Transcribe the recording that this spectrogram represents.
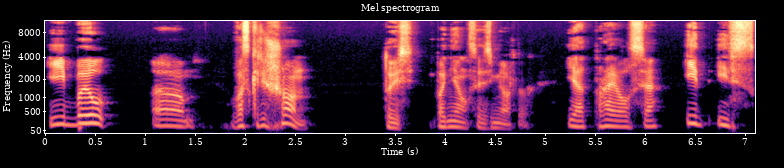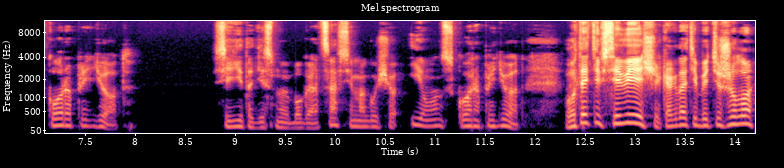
и был э, воскрешен, то есть поднялся из мертвых, и отправился, и, и скоро придет. Сидит одесной Бога Отца Всемогущего, и Он скоро придет. Вот эти все вещи, когда тебе тяжело,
